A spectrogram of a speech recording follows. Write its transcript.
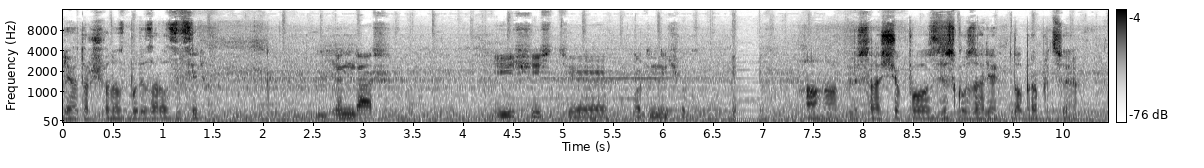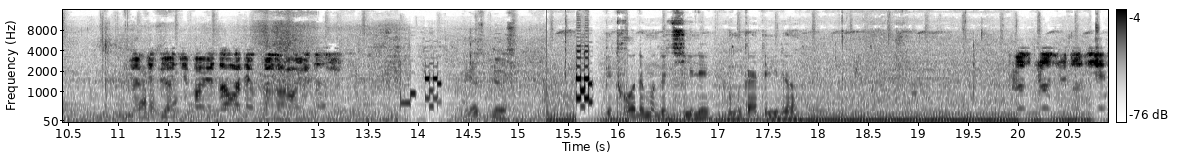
Аліатор, що у нас буде зараз за ціль? бліндаж і 6 одиничок. Ага, плюс а що по зв'язку взагалі добре працює? Плюс-плюс. Підходимо до цілі, вмикайте відео. Плюс плюс відусід.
